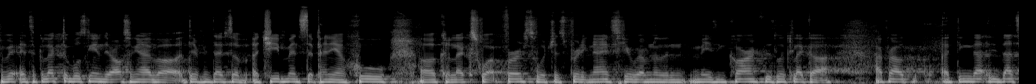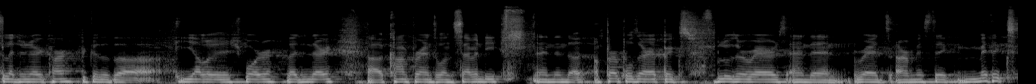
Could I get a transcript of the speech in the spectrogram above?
it's a collectibles game. They're also gonna have uh, different types of achievements depending on who uh, collects what first, which is pretty nice. Here we have another amazing car. This looks like a, I forgot, I think that that's a legendary car because of the yellowish border, legendary. Uh, Conference 170, and then the uh, purples are epics, blues are rares, and then reds are mystic mythics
